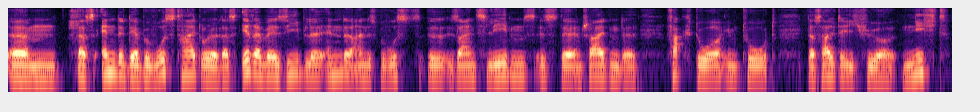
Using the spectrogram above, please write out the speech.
ähm, das Ende der Bewusstheit oder das irreversible Ende eines Bewusstseinslebens ist der entscheidende Faktor im Tod. Das halte ich für nicht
